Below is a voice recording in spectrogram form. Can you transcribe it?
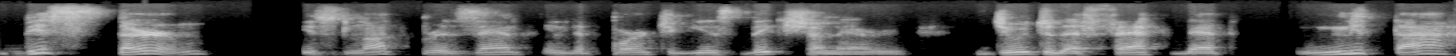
This term is not present in the Portuguese dictionary due to the fact that mitar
